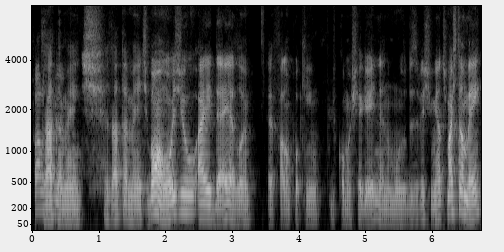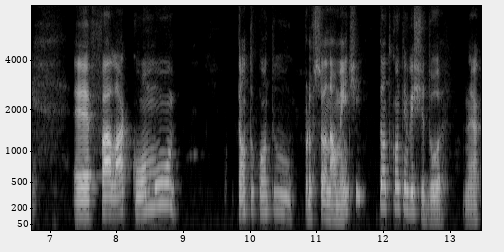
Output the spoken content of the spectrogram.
Fala exatamente, comigo. exatamente. Bom, hoje a ideia, é falar um pouquinho de como eu cheguei né, no mundo dos investimentos, mas também é falar como, tanto quanto profissionalmente, tanto quanto investidor, né?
